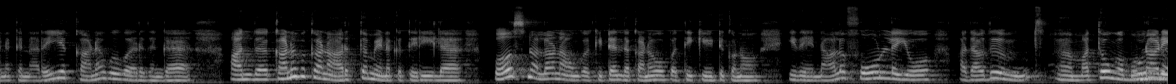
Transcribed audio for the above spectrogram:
எனக்கு நிறைய கனவு வருதுங்க. அந்த கனவுக்கான அர்த்தம் எனக்கு தெரியல. பர்சனலாக நான் உங்ககிட்ட இந்த கனவை பற்றி கேட்டுக்கணும். இதை என்னால் ஃபோன்லேயோ அதாவது மற்றவங்க முன்னாடி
